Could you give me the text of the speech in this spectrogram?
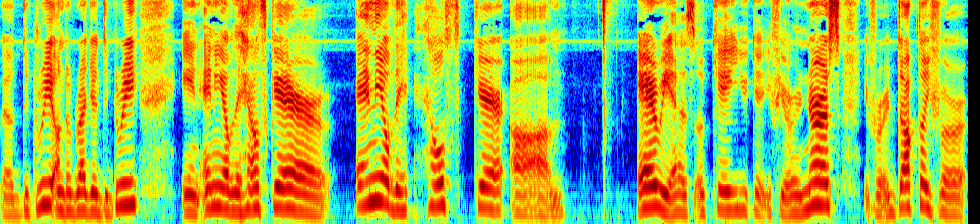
a degree, undergraduate degree in any of the healthcare, any of the healthcare um, areas. Okay, you can if you're a nurse, if you're a doctor, if you're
